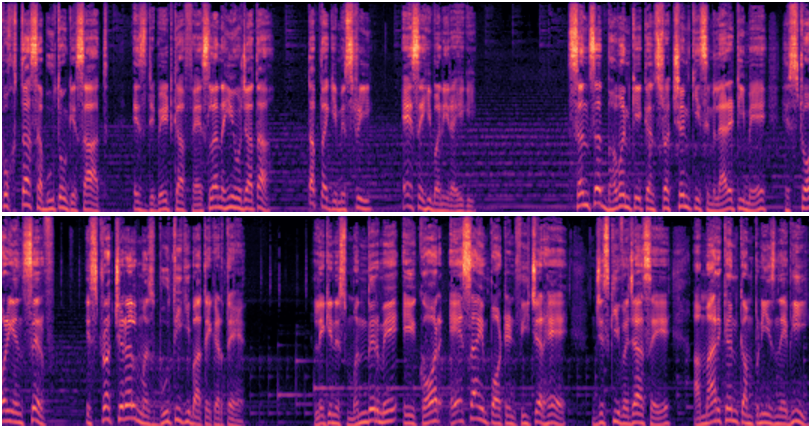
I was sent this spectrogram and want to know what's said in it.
पुख्ता सबूतों के साथ इस डिबेट का फैसला नहीं हो जाता, तब तक ये मिस्ट्री ऐसे ही बनी रहेगी। संसद भवन के कंस्ट्रक्शन की सिमिलैरिटी में हिस्टोरियन सिर्फ़ स्ट्रक्चरल मजबूती की बातें करते हैं। लेकिन इस मंदिर में एक और ऐसा इंपॉर्टेंट फीचर है, जिसकी वजह से अमेरिकन कंपनीज़ ने भी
